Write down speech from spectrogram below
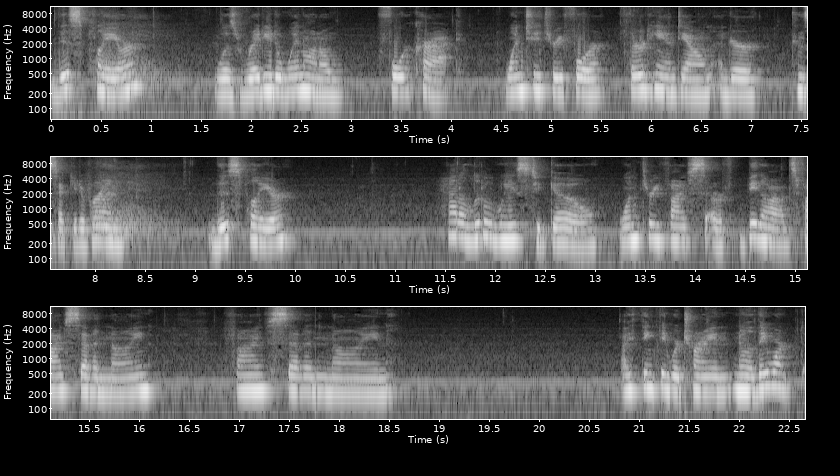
This player was ready to win on a four crack. One, two, three, four. Third hand down under consecutive run. This player had a little ways to go. One, three, five, or big odds. Five, seven, nine. Five, seven, nine. I think they were trying, no, they weren't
